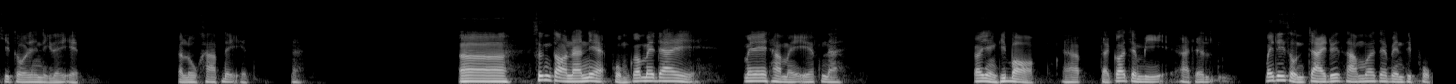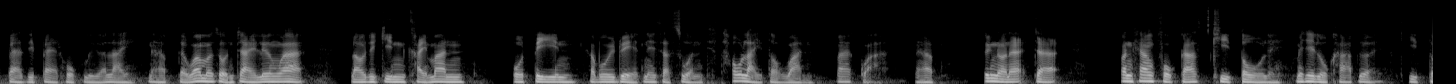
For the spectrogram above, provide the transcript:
ketogenic dietกับ low carb diet นะเอ่อซึ่งตอนนั้นเนี่ยผมก็ไม่ได้ไม่ได้ทำ IF นะ ก็อย่างที่บอก นะครับ แต่ก็จะมีอาจจะไม่ได้สนใจด้วยซ้ำว่าจะเป็น 16 8 18 6 หรืออะไรนะครับ แต่ว่ามาสนใจเรื่องว่าเราจะกินไขมันโปรตีนคาร์โบไฮเดรตในสัดส่วนเท่าไหร่ต่อวันมากกว่านะครับ ซึ่งตอนนั้นจะค่อนข้างโฟกัสคีโตเลย ไม่ใช่ low carb ด้วยคีโต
